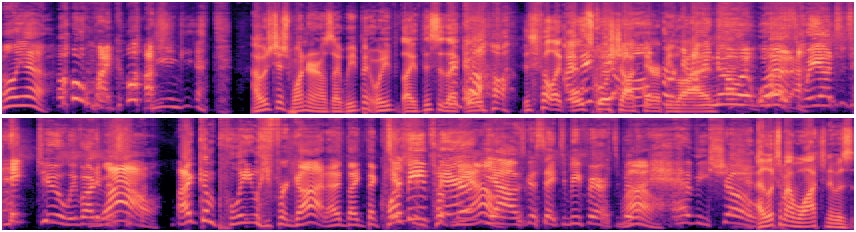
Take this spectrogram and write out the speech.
Oh yeah. oh my gosh! I was just wondering. I was like, we've been, we've like this is like old. This felt like I old think school we shock all therapy forgot- I live. know it was. we had to take two. We've already missed Wow. I completely forgot. I like the one. To question be took fair, me out. yeah, I was gonna say. To be fair, it's been Wow. a heavy show. I looked at my watch and it was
